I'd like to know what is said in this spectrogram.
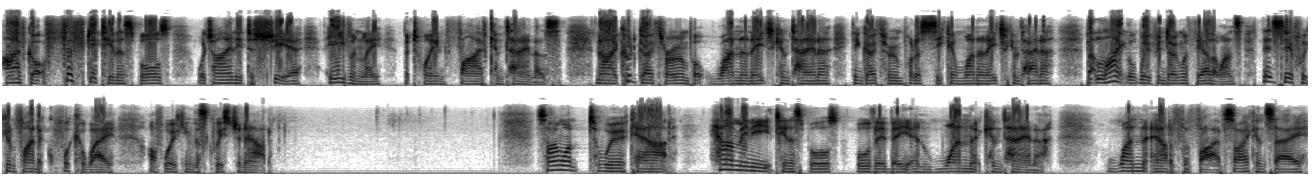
I've got 50 tennis balls which I need to share evenly between five containers. Now I could go through and put one in each container, then go through and put a second one in each container, but like we've been doing with the other ones, let's see if we can find a quicker way of working this question out. So I want to work out how many tennis balls will there be in one container? One out of the five. So I can say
